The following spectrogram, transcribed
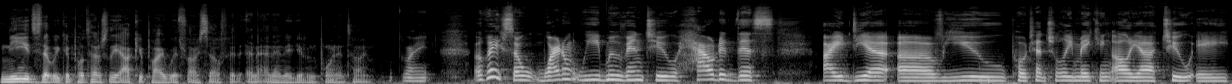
needs that we could potentially occupy with ourselves at, at, at any given point in time. Right. Okay, so why don't we move into how did this idea of you potentially making Aliyah to a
